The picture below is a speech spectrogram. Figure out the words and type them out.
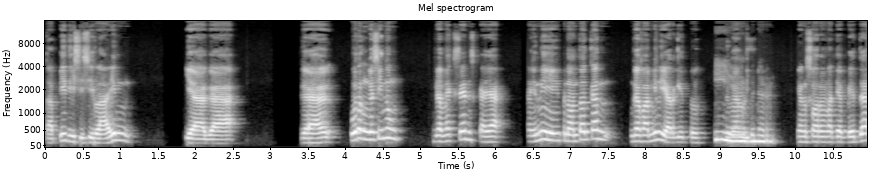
Tapi di sisi lain, ya agak gak kurang gak sih nung? Gak make sense kayak ini penonton kan nggak familiar gitu. Iya Dengan- bener. Yang formatnya beda.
